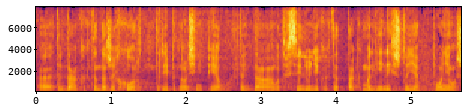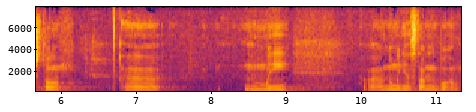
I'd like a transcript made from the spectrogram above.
Э, Тогда как-то даже хор трепетно очень пел. Тогда вот все люди как-то так молились, что я понял, что мы, э, ну, мы не оставлены Богом.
